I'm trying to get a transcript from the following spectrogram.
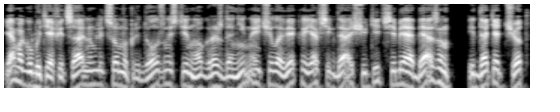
Я могу быть и официальным лицом, и при должности, но гражданина и человека я всегда ощутить в себе обязан и дать отчет.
